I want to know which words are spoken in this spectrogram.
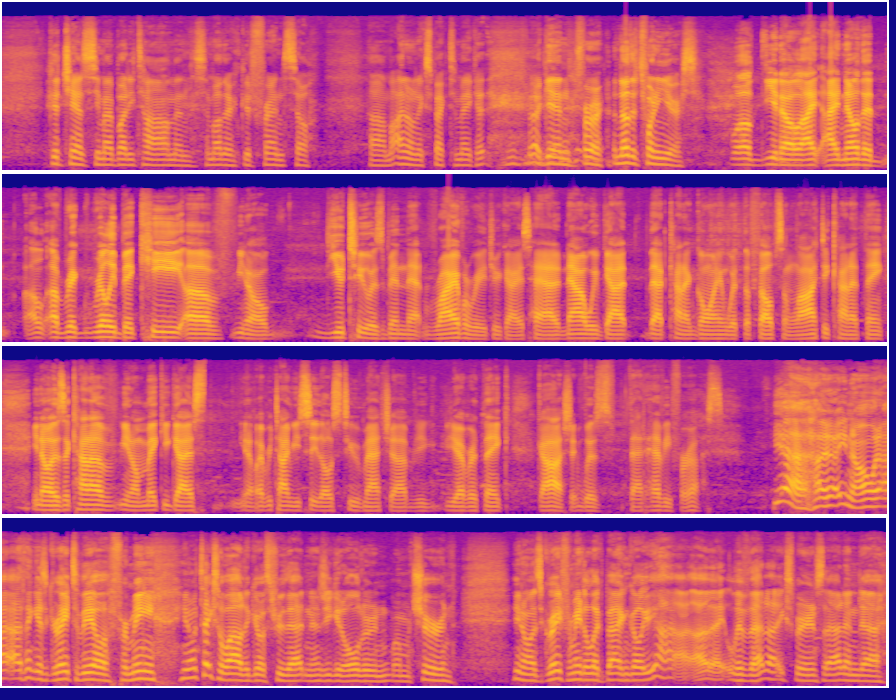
good chance to see my buddy Tom and some other good friends. So um, I don't expect to make it again for another 20 years. Well, you know, I, I know that a, a really big key of, you know, you two has been that rivalry that you guys had. Now we've got that kind of going with the Phelps and Lochte kind of thing. You know, does it kind of, you know, make you guys, you know, every time you see those two match up, you, you ever think, gosh, it was that heavy for us? Yeah, I, you know, I think it's great to be able. For me, you know, it takes a while to go through that, and as you get older and more mature, and you know, it's great for me to look back and go, yeah, I, I lived that, I experienced that, and uh,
